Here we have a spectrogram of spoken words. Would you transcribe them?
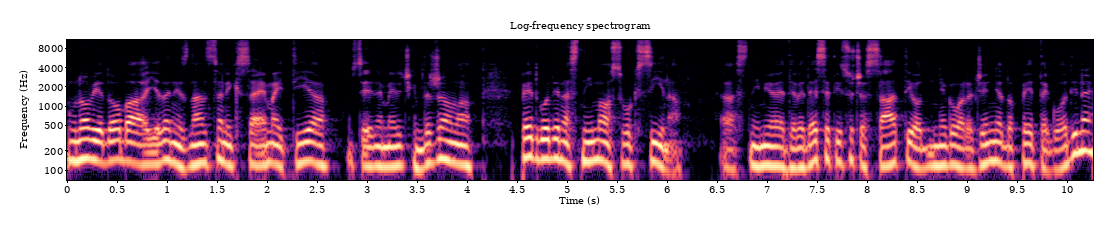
U novije doba jedan je znanstvenik sa MIT-a u Sjedinim američkim državama pet godina snimao svog sina. snimio je 90.000 sati od njegova rođenja do pete godine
